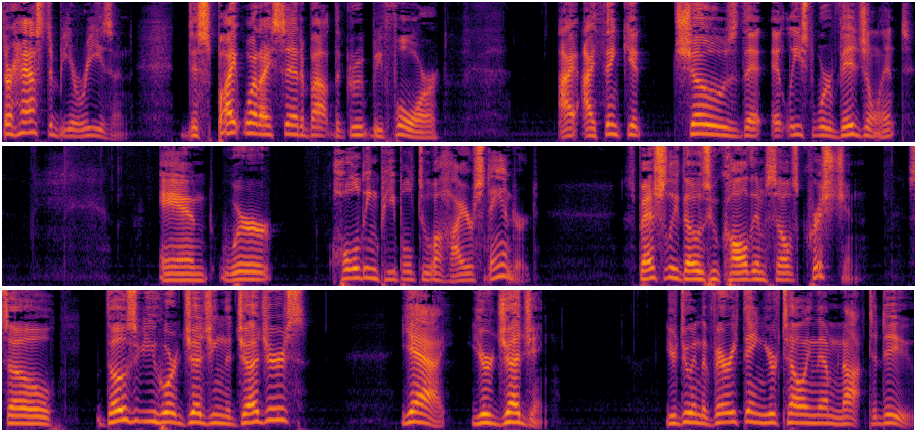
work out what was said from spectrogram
there has to be a reason. Despite what I said about the group before, I, I think it shows that at least we're vigilant and we're holding people to a higher standard, especially those who call themselves Christian. So, those of you who are judging the judgers, yeah, you're judging. You're doing the very thing you're telling them not to do.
